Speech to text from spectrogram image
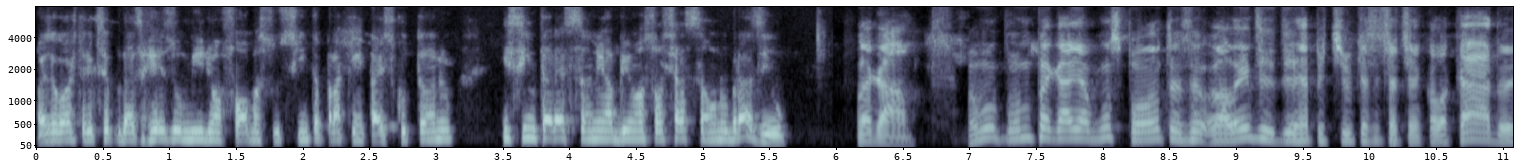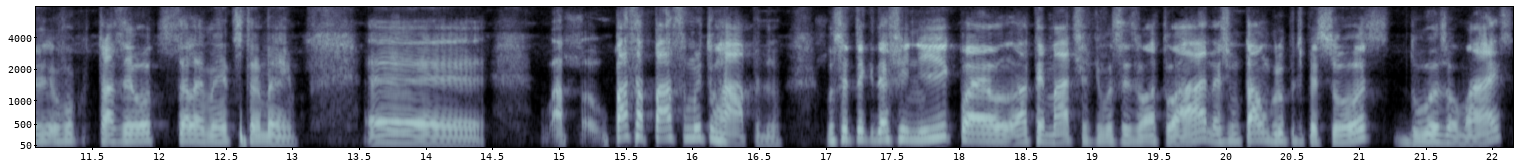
mas eu gostaria que você pudesse resumir de uma forma sucinta para quem está escutando e se interessando em abrir uma associação no Brasil. Legal. Vamos, vamos pegar aí alguns pontos. Eu, além de, de, repetir o que a gente já tinha colocado, eu vou trazer outros elementos também. É, passo a passo muito rápido. Você tem que definir qual é a temática que vocês vão atuar, né? juntar um grupo de pessoas, duas ou mais,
